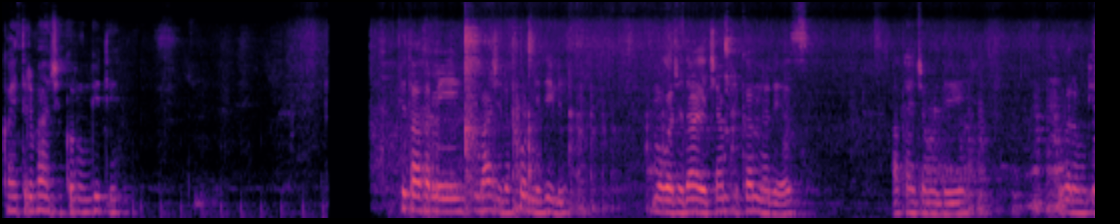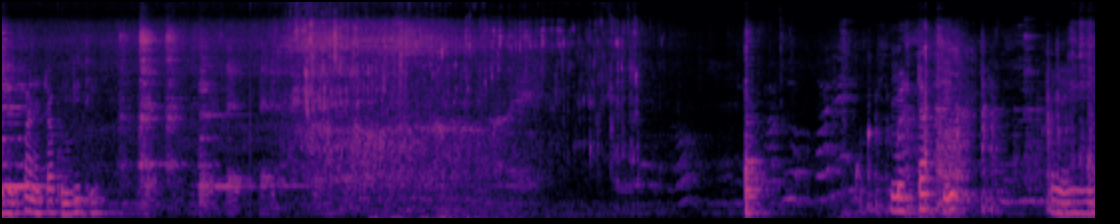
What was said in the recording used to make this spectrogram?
काहीतरी भाजी करून घेते. तिथं आता मी भाजीला फोडणी दिली. मुगाच्या डाळीची आमटी करणार आहे आज. आता ह्याच्यामध्ये गरम केलेलं पाणी टाकून घेते. मीठ टाकते. आणि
